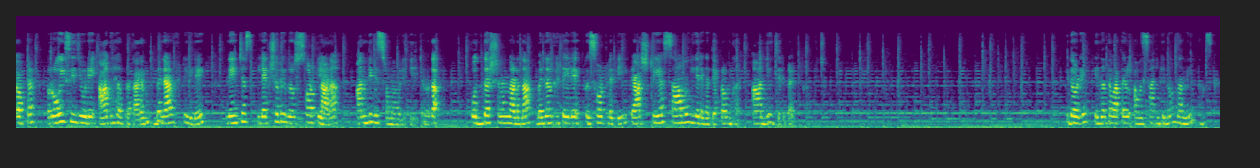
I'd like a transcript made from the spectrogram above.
ഡോക്ടർ റോയ് സിജിയുടെ ആഗ്രഹപ്രകാരം ബനാർഘട്ടിയിലെ നേച്ചേഴ്സ് ലക്ഷറി റിസോർട്ടിലാണ് അന്ത്യവിശ്രമം ഒരുക്കിയിരിക്കുന്നത്. പൊതുദർശനം നടന്ന ബനർഘട്ടയിലെ റിസോർട്ടിലെത്തി രാഷ്ട്രീയ സാമൂഹിക രംഗത്തെ പ്രമുഖർ ആദ്യാഞ്ജലികൾ ഇതോടെ ഇന്നത്തെ വാർത്തകൾ അവസാനിക്കുന്നു. നന്ദി നമസ്കാരം.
